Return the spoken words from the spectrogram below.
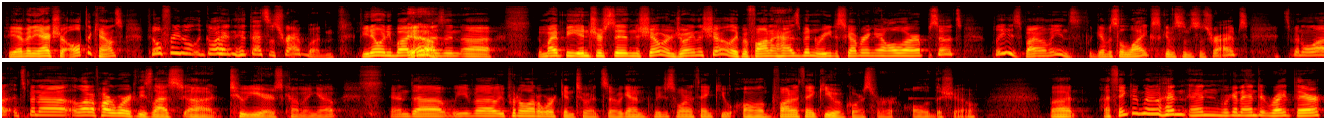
if you have any extra alt accounts, feel free to go ahead and hit that subscribe button. If you know anybody who hasn't, uh, who might be interested in the show or enjoying the show, like Bafana has been rediscovering all our episodes, please by all means give us a likes, give us some subscribes. It's been a lot. It's been a, a lot of hard work these last uh, two years coming up, and uh, we've uh, we put a lot of work into it. So again, we just want to thank you all. To thank you, of course, for all of the show. But I think I'm going to go ahead and end, we're going to end it right there.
